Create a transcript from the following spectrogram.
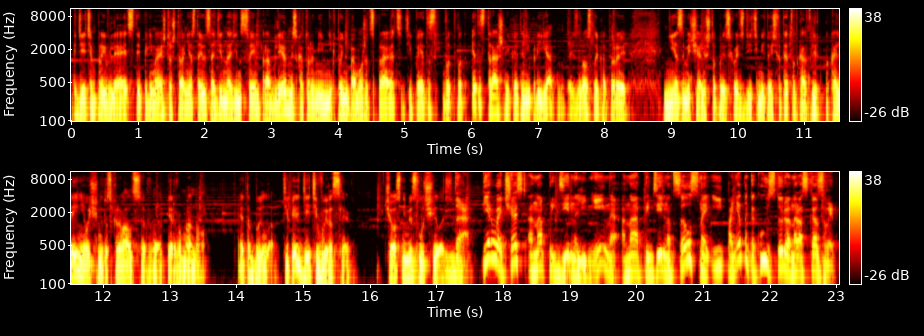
к детям проявляется. Ты понимаешь, то, что они остаются один на один с своими проблемами, с которыми им никто не поможет справиться. Типа это вот, вот это страшненько, это неприятно. То есть взрослые, которые не замечали, что происходит с детьми. То есть вот этот вот конфликт поколения очень раскрывался в первом «Оно». Это было. Теперь дети выросли. Что с ними случилось? Да, первая часть, она предельно линейная, она предельно целостная, и понятно, какую историю она рассказывает.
